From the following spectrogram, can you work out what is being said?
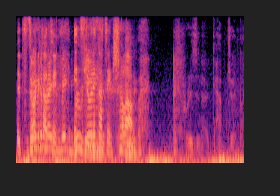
It's doing a can cutscene. big It's doing a cutscene. Shut up. Prisoner captured by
